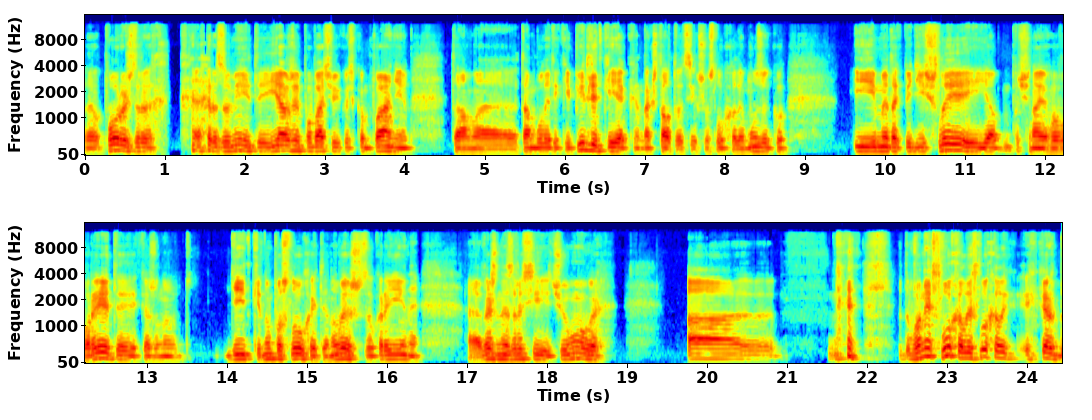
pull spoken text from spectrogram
Е, Поруч розумієте, і я вже побачив якусь компанію. Там, е, там були такі підлітки, як на кшталт оцих, що слухали музику. І ми так підійшли, і я починаю говорити. Кажу: ну, дітки, ну послухайте, ну ви ж з України, е, ви ж не з Росії, чому ви? А вони слухали, слухали, кажуть,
